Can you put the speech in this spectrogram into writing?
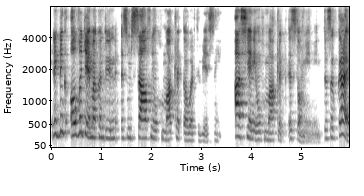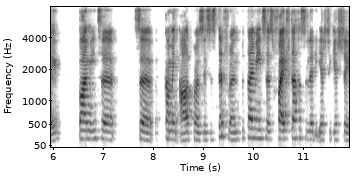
En ek dink al wat jy maar kan doen is om self nie ongemaklik daaroor te wees nie. As jy nie ongemaklik is daarmee nie. Dis okay. Baie mense se coming out process is different. Party mense is 50 as hulle die eerste keer sê.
